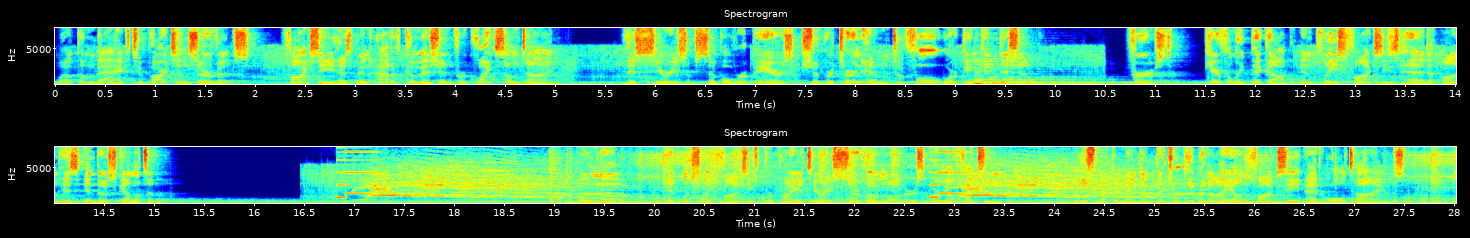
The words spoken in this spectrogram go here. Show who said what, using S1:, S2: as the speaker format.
S1: Welcome back to Parts and Service. Foxy has been out of commission for quite some time. This series of simple repairs should return him to full working condition. First, carefully pick up and place Foxy's head on his endoskeleton. Oh no, it looks like Foxy's proprietary servo motors are malfunctioning. Is recommended that you keep an eye on Foxy at all times.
